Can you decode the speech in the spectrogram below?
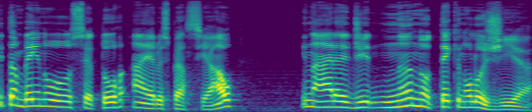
e também no setor aeroespacial e na área de nanotecnologia.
